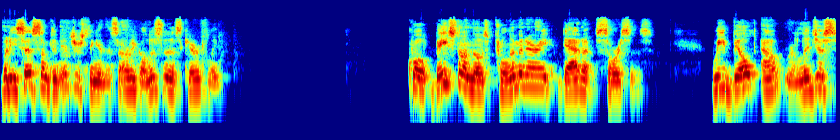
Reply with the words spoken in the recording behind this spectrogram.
But he says something interesting in this article. Listen to this carefully. Quote, based on those preliminary data sources, we built out religious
